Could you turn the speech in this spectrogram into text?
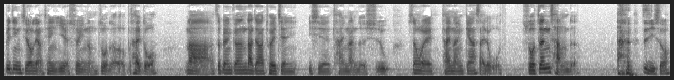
毕竟只有两天一夜，所以能做的不太多。那这边跟大家推荐一些台南的食物，身为台南家仔的我所珍藏的，自己说，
